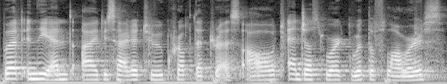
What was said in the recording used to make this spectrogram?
But in the end, I decided to crop that dress out and just worked with the flowers.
